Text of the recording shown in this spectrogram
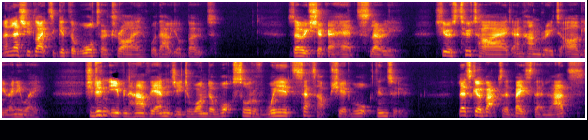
Unless you'd like to give the water a try without your boat. Zoe shook her head slowly. She was too tired and hungry to argue anyway. She didn't even have the energy to wonder what sort of weird setup she had walked into. Let's go back to the base then, lads.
